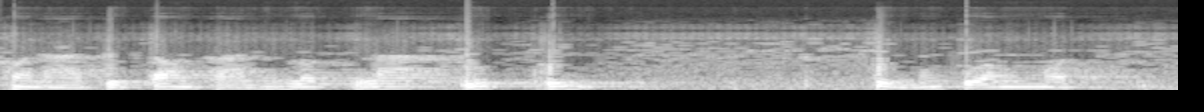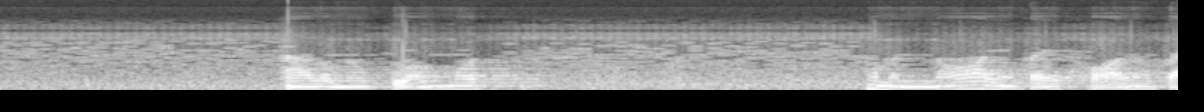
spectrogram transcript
ภาวนาจิตต้องการให้ลดละลิบทิ้งสิ่งทั้งปวงหมดอารมณ์ทั้งปวงหมดถ้ามันน้อยลงไปถอยลงไป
